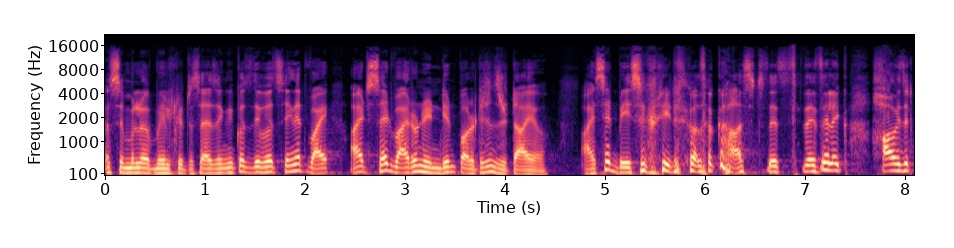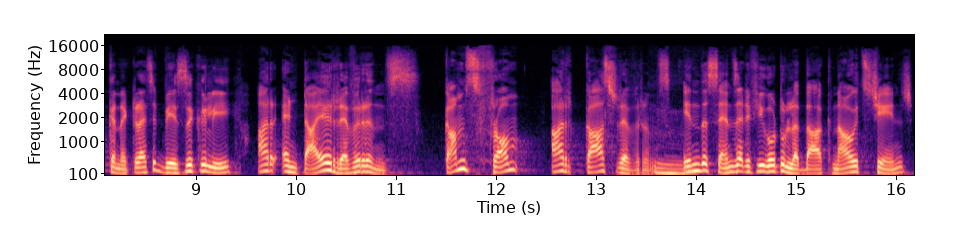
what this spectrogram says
a similar mail criticizing because they were saying that why, I had said, why don't Indian politicians retire? I said basically it is because of caste. They, they say like, how is it connected? I said basically our entire reverence comes from our caste reverence hmm. in the sense that if you go to Ladakh, now it's changed.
